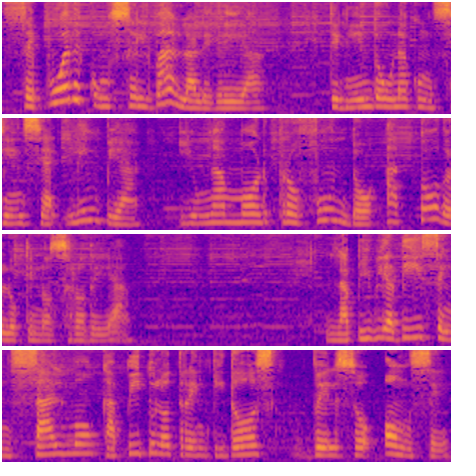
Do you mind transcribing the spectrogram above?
Se puede conservar la alegría teniendo una conciencia limpia y un amor profundo a todo lo que nos rodea. La Biblia dice en Salmo capítulo 32, verso 11,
